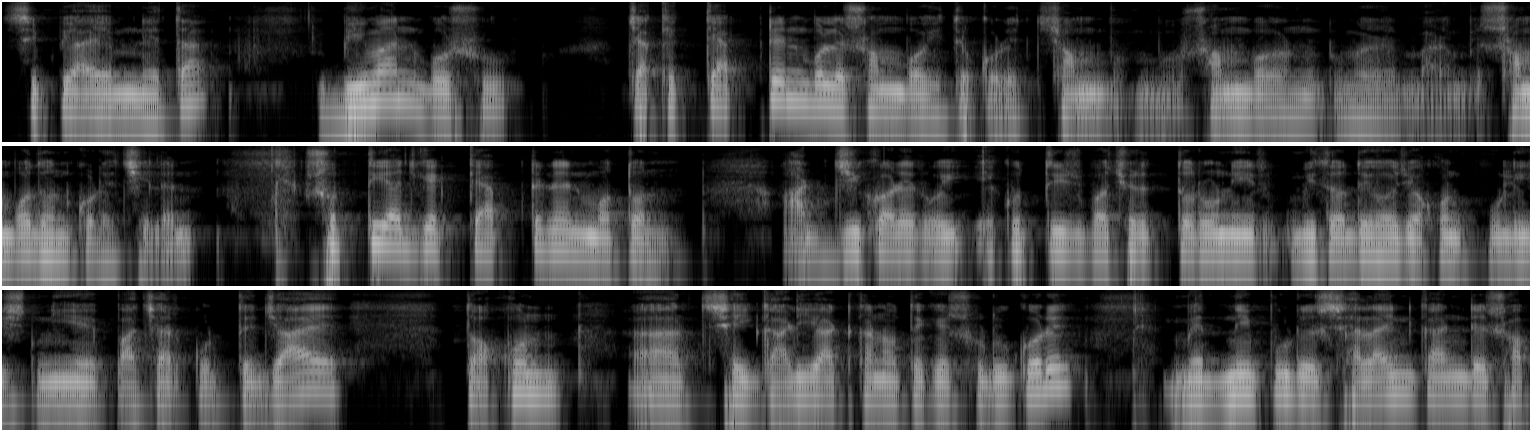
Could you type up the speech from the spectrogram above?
সিপিআইএম নেতা বিমান বসু, যাকে ক্যাপ্টেন বলে সম্বোহিত করে, সম্ব- সম্বোধন সম্বোধন করেছিলেন, সত্যি আজকে ক্যাপ্টেনের মতন আরজি করের ওই একত্রিশ বছরের তরুণীর মৃতদেহ যখন পুলিশ নিয়ে পাচার করতে যায় তখন সেই গাড়ি আটকানো থেকে শুরু করে মেদিনীপুরের স্যালাইন কাণ্ডে সব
